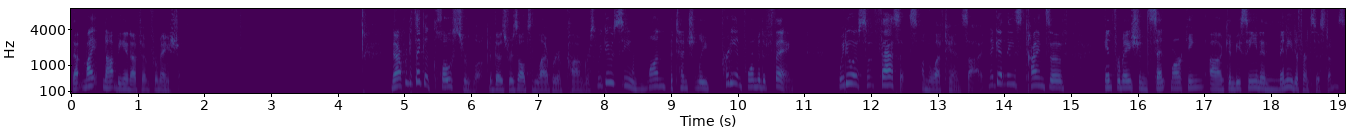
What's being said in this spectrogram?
that might not be enough information. Now, if to take a closer look at those results in the Library of Congress, we do see one potentially pretty informative thing. We do have some facets on the left-hand side. And again, these kinds of information scent marking uh, can be seen in many different systems.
